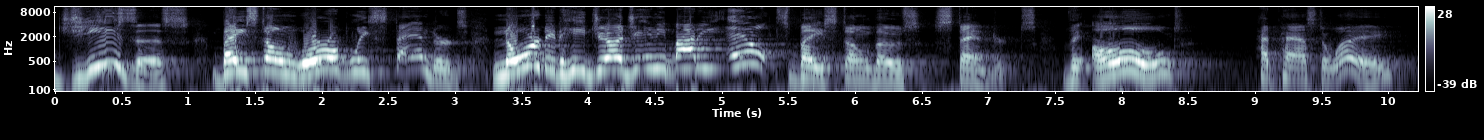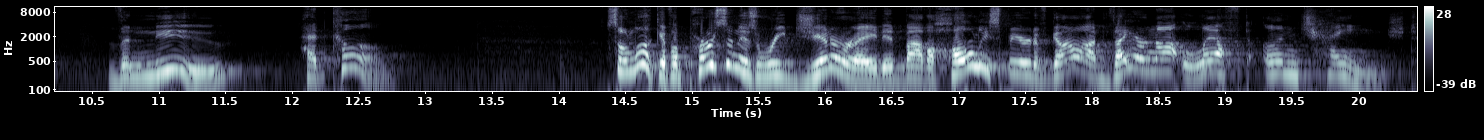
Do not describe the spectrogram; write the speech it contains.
Jesus based on worldly standards, nor did he judge anybody else based on those standards. The old had passed away, the new had come. So, look, if a person is regenerated by the Holy Spirit of God, they are not left unchanged.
